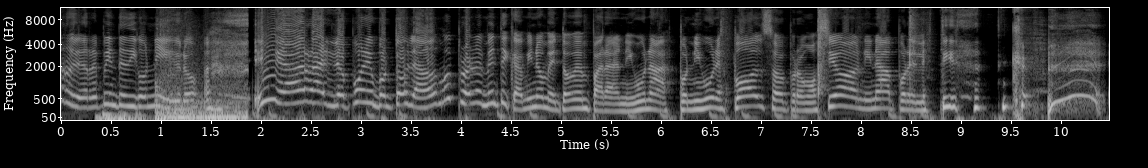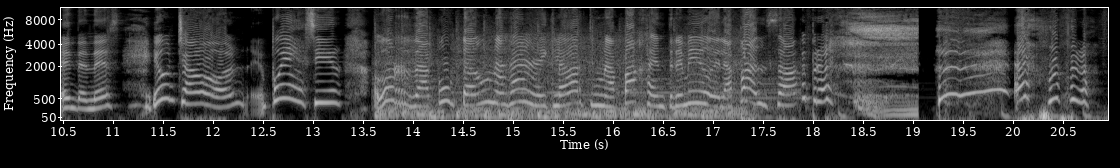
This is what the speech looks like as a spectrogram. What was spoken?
agarro y de repente digo negro y me agarran y lo ponen por todos lados, muy probablemente que a mí no me tomen para ninguna, por ningún sponsor, promoción, ni nada por el estilo. ¿Entendés? Y un chabón puede decir, gorda puta, unas ganas de clavarte una paja entre medio de la panza. Pero. pero...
